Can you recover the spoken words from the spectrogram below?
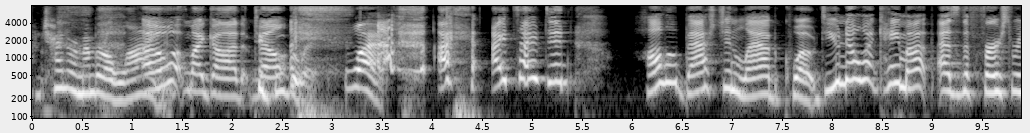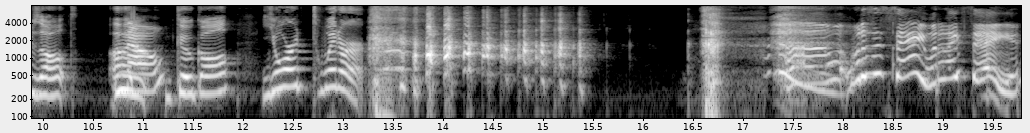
I'm trying to remember a line. Oh my god, to Mel. Google it. What? I I typed in Hollow Bastion Lab quote. Do you know what came up as the first result on No. Google? Your Twitter. Uh, what does it say? What did I say?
